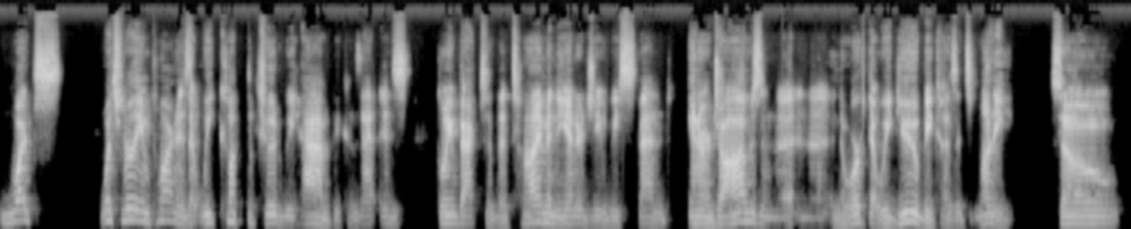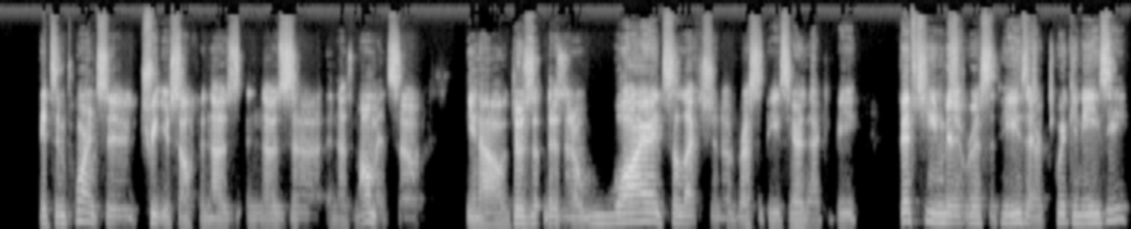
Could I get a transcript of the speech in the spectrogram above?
what's what's really important is that we cook the food we have because that is going back to the time and the energy we spend in our jobs and the, and the, and the work that we do because it's money. So it's important to treat yourself in those in those uh, in those moments. So, you know, there's there's a wide selection of recipes here that could be 15 minute recipes that are quick and easy.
